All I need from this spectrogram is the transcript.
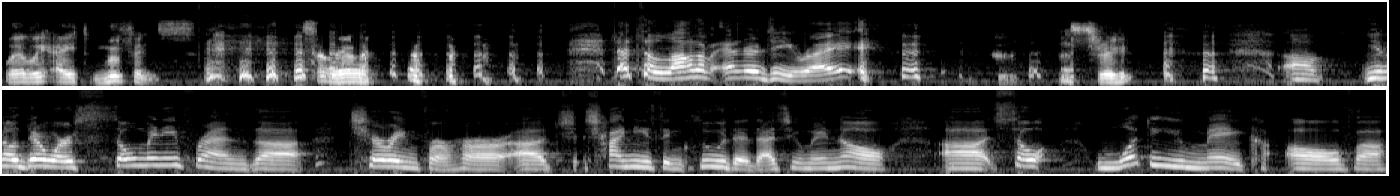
where we ate muffins. so That's a lot of energy, right? That's true. Um, you know, there were so many friends uh, cheering for her, uh, Ch Chinese included, as you may know. Uh, so, what do you make of, uh,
